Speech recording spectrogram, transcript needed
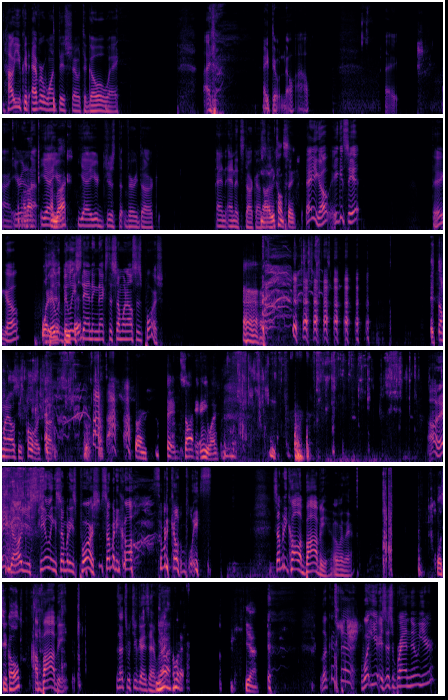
How you could ever want this show to go away? I, I don't know how. I, all right, you're in and out. Yeah, I'm you're, back. yeah, you're just very dark, and and it's dark outside. No, you can't see. There you go. You can see it. There you go. What is Billi, it? Billi's standing next to someone else's Porsche. it's someone else's Porsche, but sit inside it anyway. Oh, there you go. You're stealing somebody's Porsche. Somebody call. Somebody call the police. Somebody call a Bobby over there. What's he called? A Bobby. That's what you guys have, Yeah, right? I thought it. Yeah, Look at that. What year is this? A brand new year?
